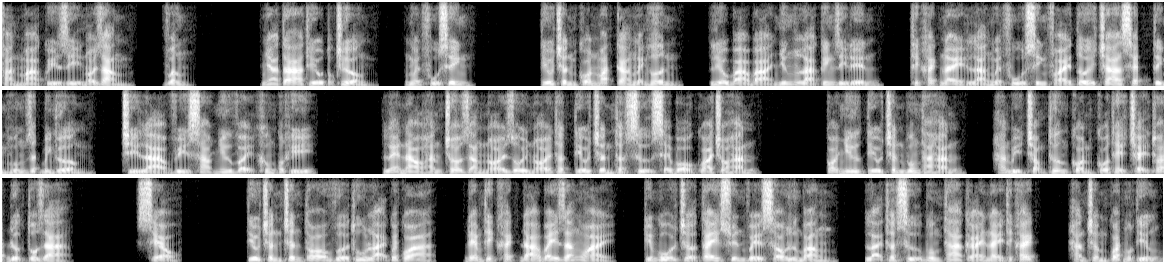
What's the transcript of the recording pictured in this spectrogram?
phản mà quỷ dị nói rằng vâng nhà ta thiếu tộc trưởng nguyện phủ sinh. Tiếu trần con mắt càng lạnh hơn liều bà bà nhưng là kinh dị đến, thích khách này là nguyện phủ sinh phái tới tra xét tình huống rất bình thường, chỉ là vì sao như vậy không có khí? Lẽ nào hắn cho rằng nói rồi nói thật tiếu trần thật sự sẽ bỏ qua cho hắn? Coi như tiếu trần buông tha hắn hắn bị trọng thương còn có thể chạy thoát được tô ra xèo. Tiếu trần chân to vừa thu lại quét qua, đem thích khách đá bay ra ngoài, kiếm gỗ trở tay xuyên về sau lưng băng, lại thật sự buông tha cái này thích khách, hắn trầm quát một tiếng,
